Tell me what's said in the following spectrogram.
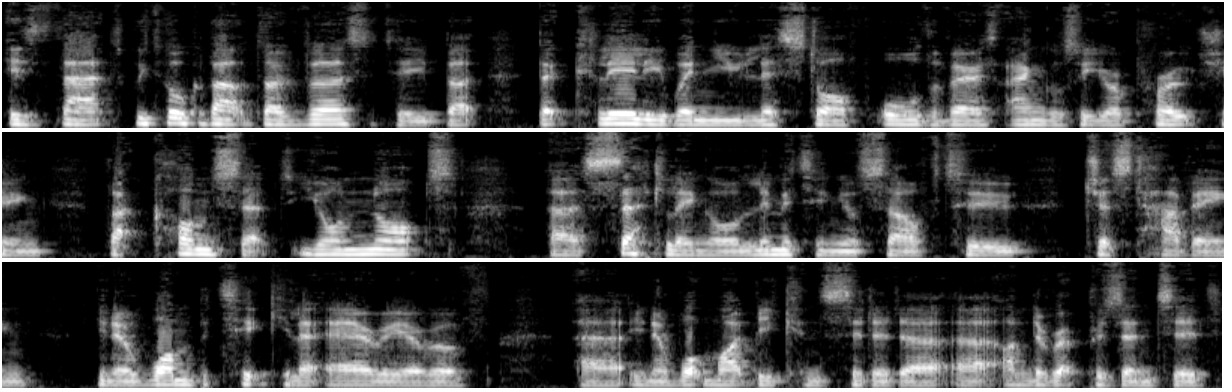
is that we talk about diversity, but but clearly when you list off all the various angles that you're approaching that concept, you're not uh, settling or limiting yourself to just having you know one particular area of uh, you know what might be considered a, a underrepresented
